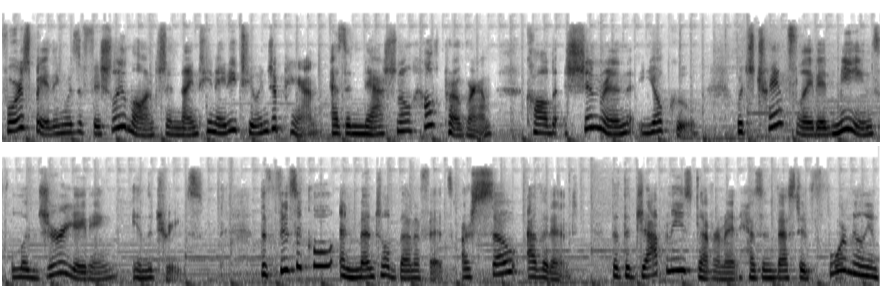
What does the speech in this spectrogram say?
Forest bathing was officially launched in 1982 in Japan as a national health program called Shinrin Yoku, which translated means luxuriating in the trees. The physical and mental benefits are so evident that the Japanese government has invested $4 million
